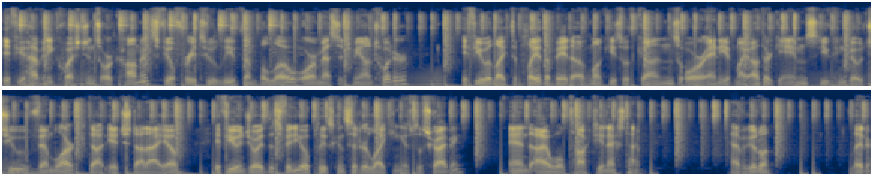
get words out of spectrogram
If you have any questions or comments, feel free to leave them below or message me on Twitter. If you would like to play the beta of Monkeys with Guns or any of my other games, you can go to vimlark.itch.io. If you enjoyed this video, please consider liking and subscribing, and I will talk to you next time. Have a good one. Later.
